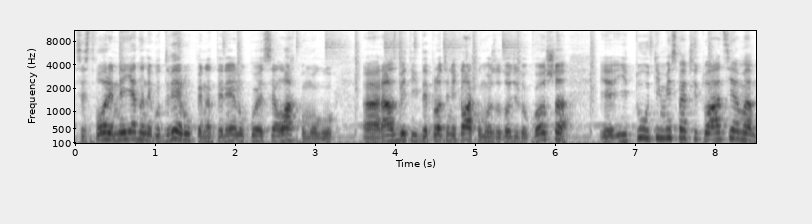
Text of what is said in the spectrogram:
se stvore ne jedna nego dve rupe na terenu koje se lako mogu a, razbiti, gde protivnik lako može da dođe do koša I, i tu u tim mismatch situacijama,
